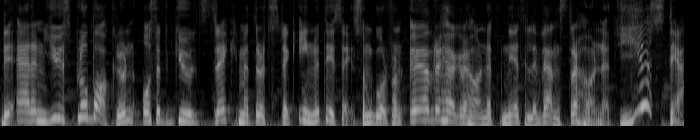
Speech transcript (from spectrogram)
Det är en ljusblå bakgrund och så ett gult streck med ett rött streck inuti sig som går från övre högra hörnet ner till det vänstra hörnet. Just det!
